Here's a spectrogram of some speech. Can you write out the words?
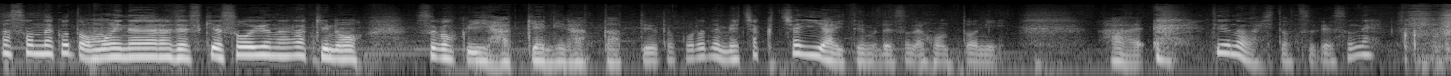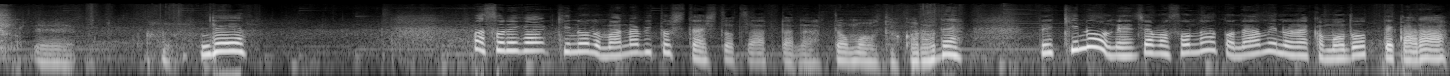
まあ、そんなこと思いながらですけどそういうのが昨日すごくいい発見になったっていうところでめちゃくちゃいいアイテムですね本当に。はい。っていうのが一つですね。でまあ、それが昨日の学びとしては一つあったなと思うところで、で、昨日ね、じゃあまあその後ね、雨の中戻ってから、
